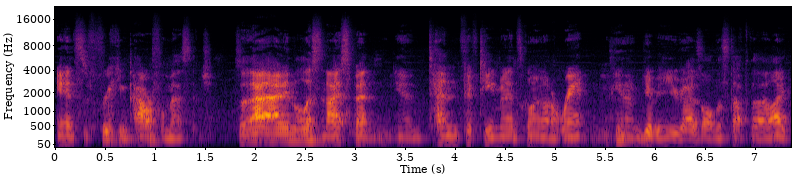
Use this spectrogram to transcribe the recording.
And it's a freaking powerful message. So that I mean, listen, I spent you know 10, 15 minutes going on a rant, you know, giving you guys all the stuff that I like.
